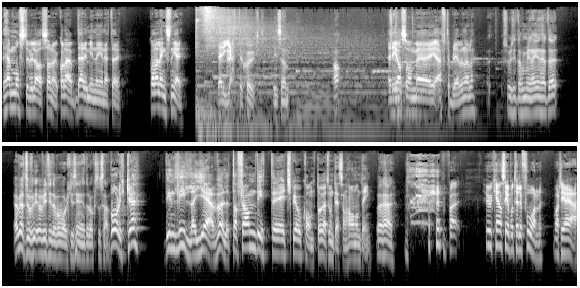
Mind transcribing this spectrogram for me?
Det här måste vi lösa nu. Kolla här, där är mina enheter. Kolla längst ner. Det här är jättesjukt. Ja, Är det jag som är efterbliven eller? ska vi titta på mina enheter? Jag vet att du- jag vill titta på Wolkes enheter också sen. Volke, din lilla jävel, ta fram ditt eh, HBO-konto. Jag tror inte ens han har någonting. Vad är det här? Hur kan jag se på telefon vart jag är?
